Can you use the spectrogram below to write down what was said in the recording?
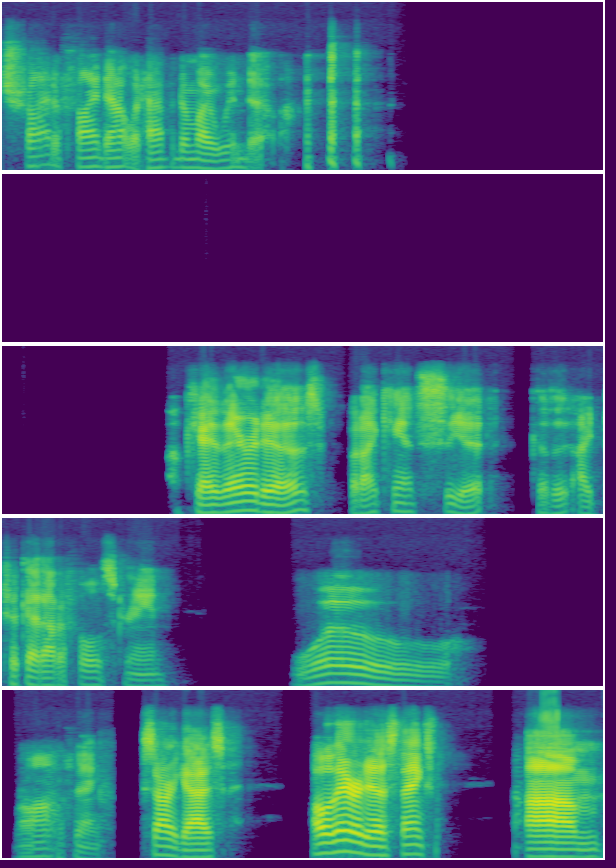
try to find out what happened to my window. okay, there it is, but I can't see it because I took it out of full screen. Whoa. Wrong thing. Sorry, guys. Oh, there it is. Thanks. Um,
